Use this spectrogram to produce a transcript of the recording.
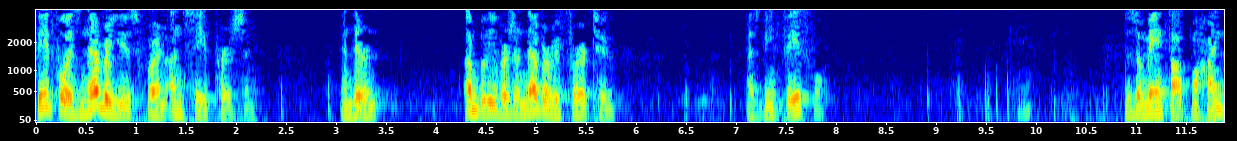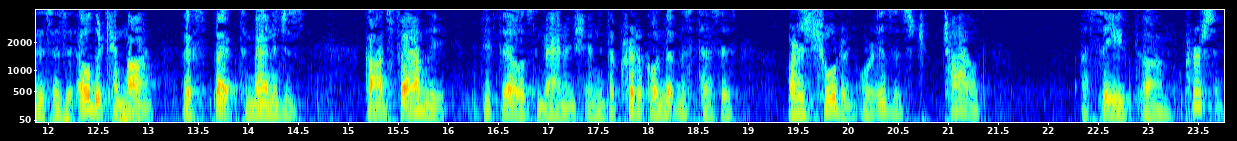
Faithful is never used for an unsaved person. And their unbelievers are never referred to as being faithful. Okay. There's a main thought behind this is the elder cannot expect to manage God's family if he fails to manage. And the critical litmus test is, are his children or is his child a saved um, person?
